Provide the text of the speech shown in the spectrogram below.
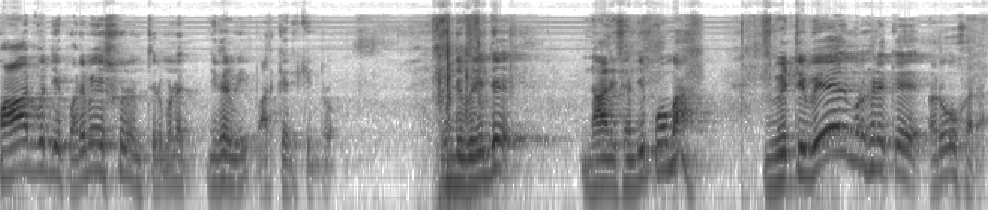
பார்வதி பரமேஸ்வரன் திருமண நிகழ்வை பார்க்க இருக்கின்றோம். இன்று விரிந்து நாளை சந்திப்போமா? வெற்றிவேல் முருகனுக்கு அரோகரா.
